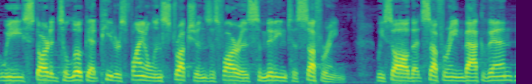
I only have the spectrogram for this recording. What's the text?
we started to look at Peter's final instructions as far as submitting to suffering. We saw that suffering back then,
